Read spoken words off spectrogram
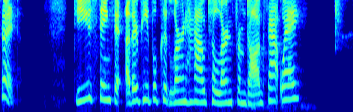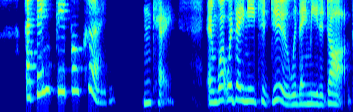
Good. Do you think that other people could learn how to learn from dogs that way? I think people could. Okay. And what would they need to do when they meet a dog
